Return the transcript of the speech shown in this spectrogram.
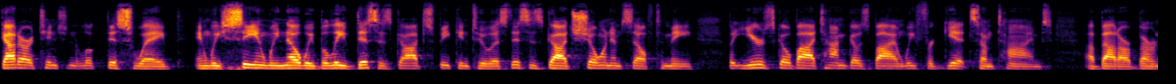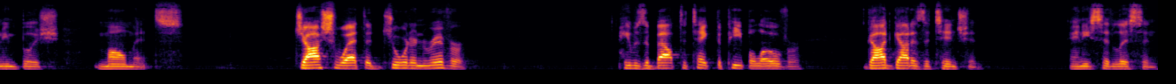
got our attention to look this way, and we see and we know, we believe this is God speaking to us. This is God showing himself to me. But years go by, time goes by, and we forget sometimes about our burning bush moments. Joshua at the Jordan River he was about to take the people over. God got his attention. And he said, Listen.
